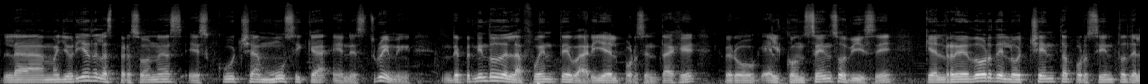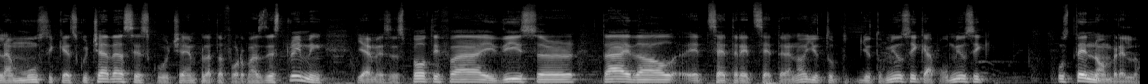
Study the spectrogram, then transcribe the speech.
La mayoría de las personas escucha música en streaming. Dependiendo de la fuente varía el porcentaje, pero el consenso dice que alrededor del 80% de la música escuchada se escucha en plataformas de streaming, llámese Spotify, Deezer, Tidal, etcétera, etcétera, ¿no? YouTube, YouTube Music, Apple Music, usted nómbrelo.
